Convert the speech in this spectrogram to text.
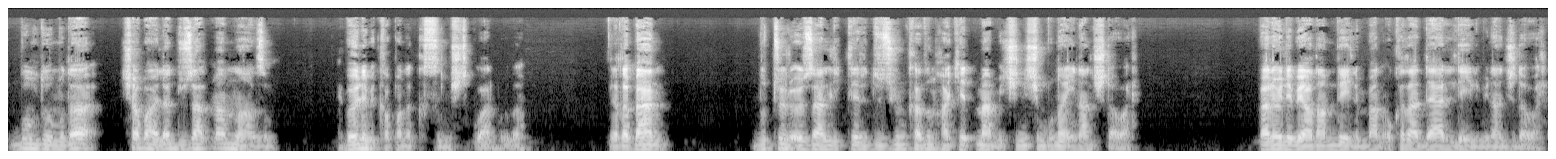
Bulduğumu da çabayla düzeltmem lazım. Böyle bir kapana kısılmışlık var burada. Ya da ben bu tür özellikleri düzgün kadın hak etmem. İçin için buna inanç da var. Ben öyle bir adam değilim. Ben o kadar değerli değilim inancı da var.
